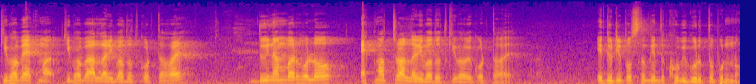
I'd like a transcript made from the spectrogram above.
কীভাবে একমা, কীভাবে আল্লাহর ইবাদত করতে হয়? দুই নাম্বার হলো একমাত্র আল্লাহর ইবাদত কীভাবে করতে হয়? এই দুটি প্রশ্ন কিন্তু খুবই গুরুত্বপূর্ণ।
